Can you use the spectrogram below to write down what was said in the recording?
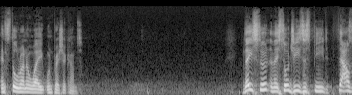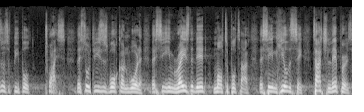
and still run away when pressure comes. They stood and they saw Jesus feed thousands of people twice. They saw Jesus walk on water. They see him raise the dead multiple times. They see him heal the sick, touch lepers,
